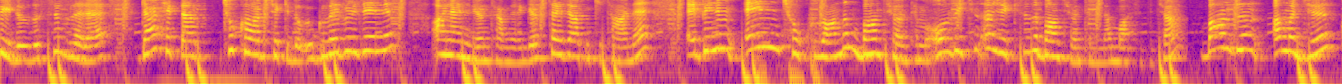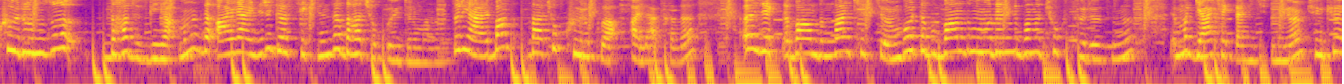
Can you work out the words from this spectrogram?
Videoda sizlere gerçekten çok kolay bir şekilde uygulayabileceğiniz eyeliner yöntemleri göstereceğim iki tane. E, benim en çok kullandığım bant yöntemi olduğu için öncelikle size bant yönteminden bahsedeceğim. Bandın amacı kuyruğunuzu daha düzgün yapmanız ve eyeliner'ı göz şeklinize daha çok uydurmanızdır. Yani band daha çok kuyrukla alakalı. Öncelikle bandımdan kesiyorum. Bu arada bu bandın modelini bana çok soruyorsunuz. Ama gerçekten hiç bilmiyorum. Çünkü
